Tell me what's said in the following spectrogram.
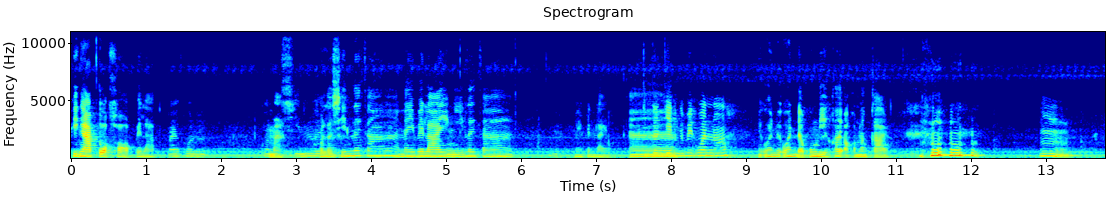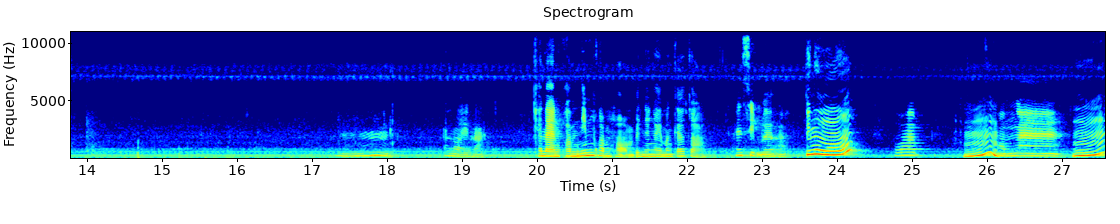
พี่งาบตัวขอบไปละไปคนคนมาละชิ้นเลยคนละชิ้นเลยจ้า ในเวลาอย่างนี้เลยจ้า ไม่เป็นไรอ่าตอนเย็นก็ไม่อ้วนเนาะไม่อ้วนไม่อ้วนเดี๋ยวพรุ่งนี้ค่อยออกกำลังกาย อืม อืมอร่อยค่ะ คะแนนความนิ่มความหอมเป็นยังไงบ้างแก้วจ๋าให้สิบเลยค่ะ จริงเหรอ เพราะว่าอืม หอมงา อืม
